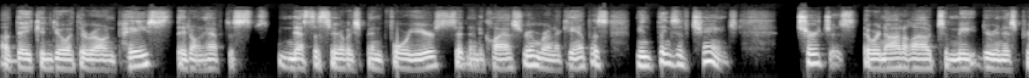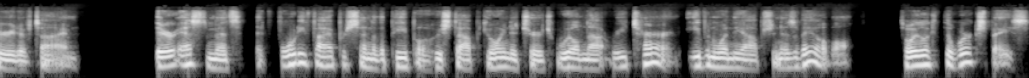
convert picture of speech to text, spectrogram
Uh, they can go at their own pace. They don't have to necessarily spend four years sitting in a classroom or on a campus. I mean, things have changed. churches that were not allowed to meet during this period of time. There are estimates that 45% of the people who stopped going to church will not return, even when the option is available. So we look at the workspace.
